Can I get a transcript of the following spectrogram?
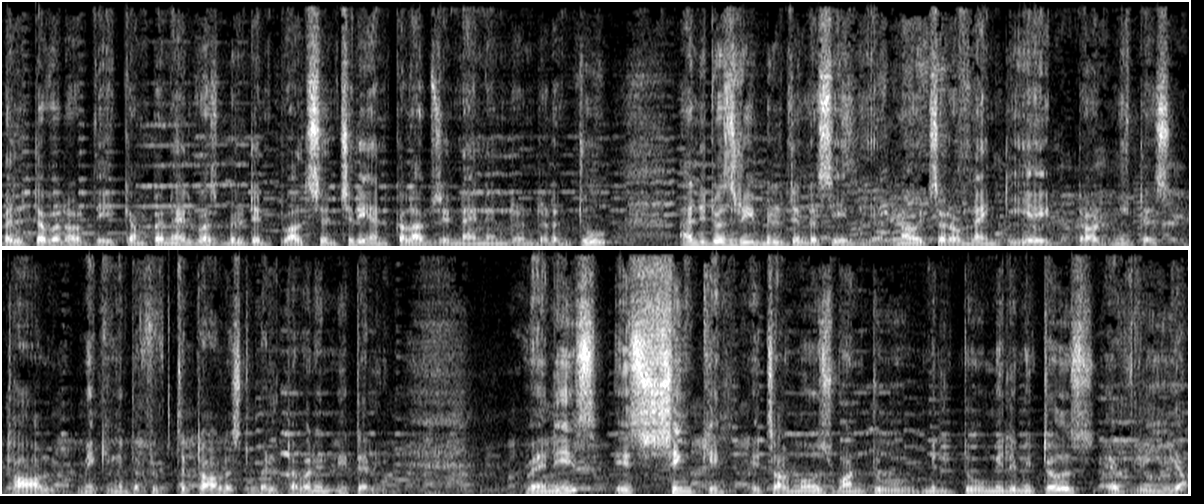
bell tower or the campanile was built in 12th century and collapsed in 902 and it was rebuilt in the same year. Now it's around 98 odd meters tall, making it the fifth tallest bell tower in Italy. Venice is sinking. It's almost 1 to 2 millimeters every year.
